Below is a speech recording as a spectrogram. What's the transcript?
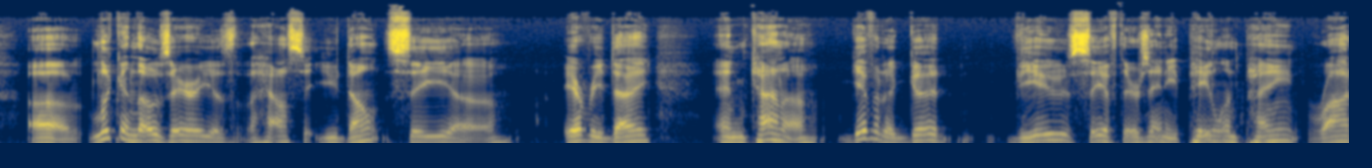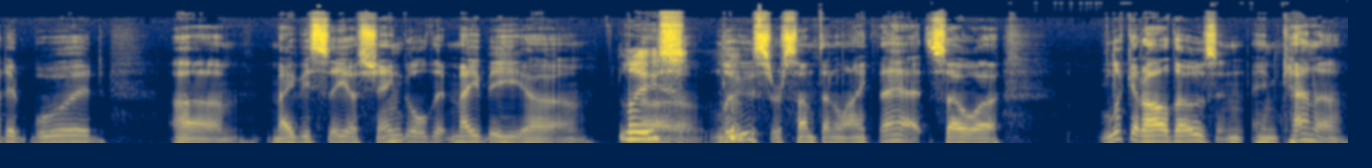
uh, look in those areas of the house that you don't see uh, every day, and kind of give it a good view. See if there's any peeling paint, rotted wood um, maybe see a shingle that may be uh, Loose. uh, loose or something like that. So uh, look at all those and, and kind of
